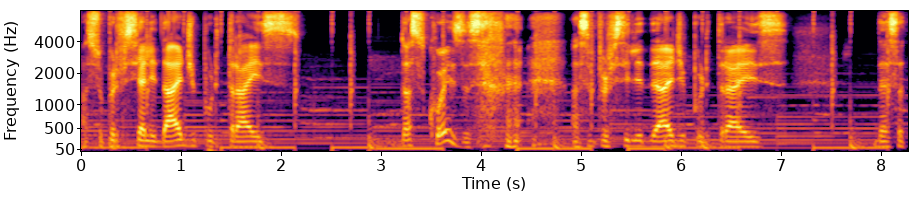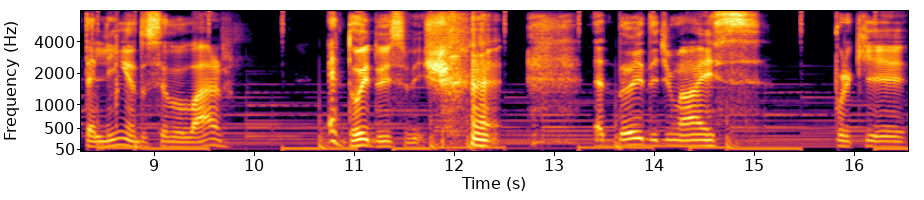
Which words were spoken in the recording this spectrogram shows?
a superficialidade por trás das coisas, a superficialidade por trás dessa telinha do celular. É doido isso, bicho. é doido demais. Porque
